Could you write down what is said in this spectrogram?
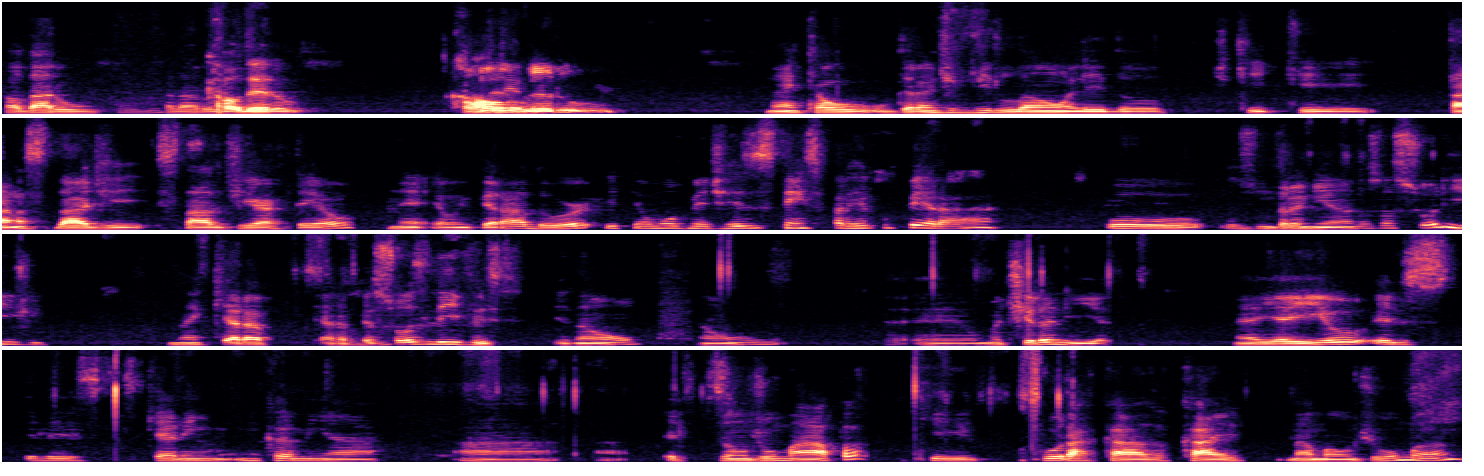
Caldaru. Caldaru. Caldeiro. Caldeiro. né, que é o, o grande vilão ali do de que, que tá na cidade estado de Artel, né, é o imperador e tem um movimento de resistência para recuperar o- os Undranianos a sua origem, né, que era era pessoas livres e não não é, uma tirania, né, e aí eles eles querem encaminhar a, a- eles precisam de um mapa que por acaso cai na mão de um humano,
